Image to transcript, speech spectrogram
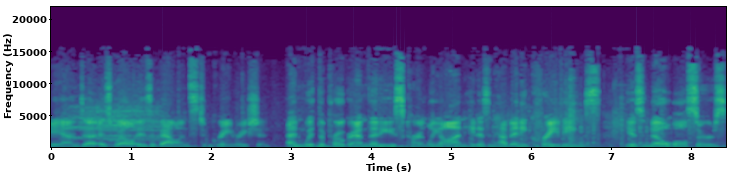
and uh, as well as a balanced grain ration. And with the program that he's currently on, he doesn't have any cravings, he has no ulcers,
